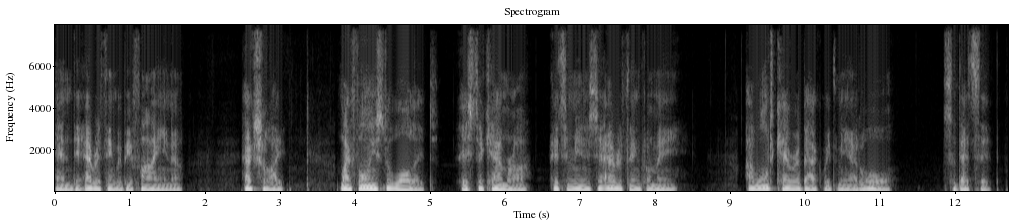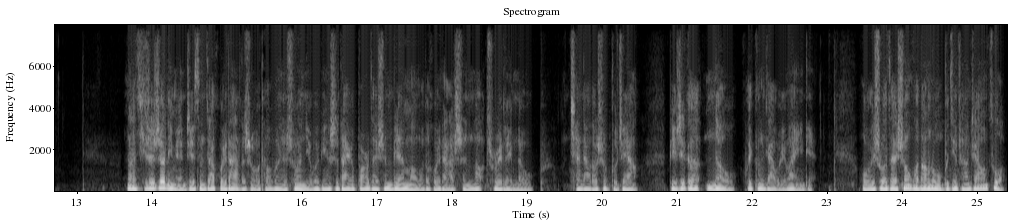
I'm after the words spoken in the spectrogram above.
and everything will be fine, you know. Actually, my phone is the wallet, it's the camera, it means everything for me. I won't carry a bag with me at all. So that's it. 那其实这里面，Jason 在回答的时候，他问说：“你会平时带个包在身边吗？”我的回答是 “Not really, nope”，强调的是不这样，比这个 “no” 会更加委婉一点。我会说，在生活当中，我不经常这样做。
